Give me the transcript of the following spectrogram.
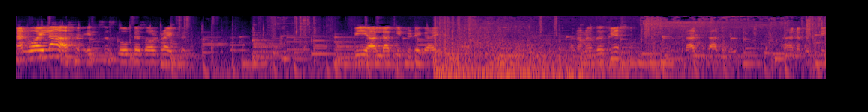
And voila! It's a scoped assault rifle. We are lucky today, guys. And another chest. That's that's good. And a 50.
